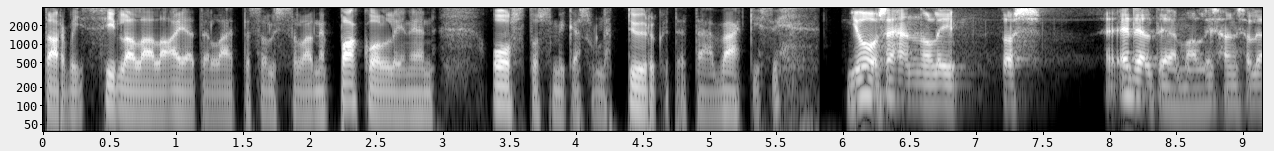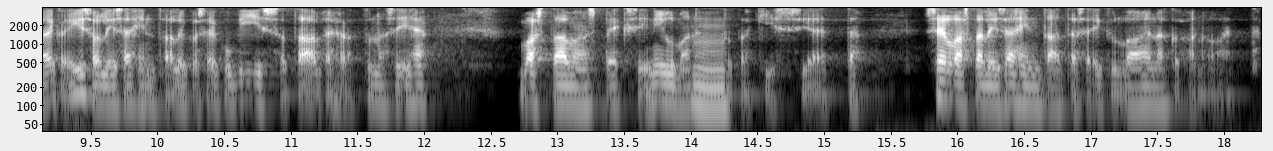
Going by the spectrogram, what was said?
tarvi sillä lailla ajatella, että se olisi sellainen pakollinen ostos, mikä sulle tyrkytetään väkisi. Joo, sehän oli tuossa edeltäjämallissahan se oli aika iso lisähinta, oliko se joku 500 verrattuna siihen vastaavaan speksiin ilman mm. tuota kissiä, että sellaista lisähintaa tässä ei kyllä ainakaan ole. Että...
